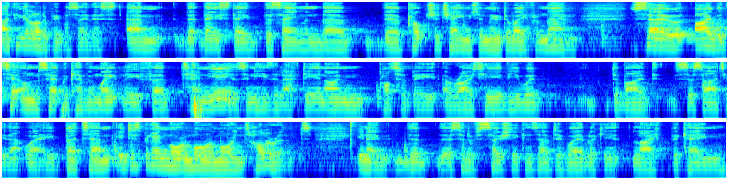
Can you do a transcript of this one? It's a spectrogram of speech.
I think a lot of people say this, um, that they stayed the same and their the culture changed and moved away from them. So I would sit on set with Kevin Waitley for 10 years, and he's a lefty, and I'm possibly a righty, if you would divide society that way. But um, it just became more and more and more intolerant. You know, the, the sort of socially conservative way of looking at life became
